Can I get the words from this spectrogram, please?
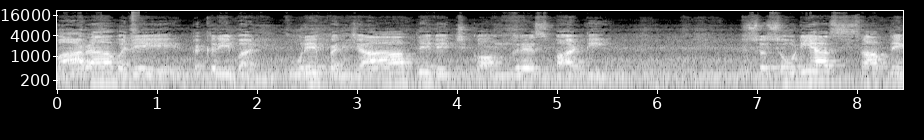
12 ਵਜੇ ਤਕਰੀਬਨ ਪੂਰੇ ਪੰਜਾਬ ਦੇ ਵਿੱਚ ਕਾਂਗਰਸ ਪਾਰਟੀ ਸਸੋਡੀਆ ਸਾਹਿਬ ਦੇ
